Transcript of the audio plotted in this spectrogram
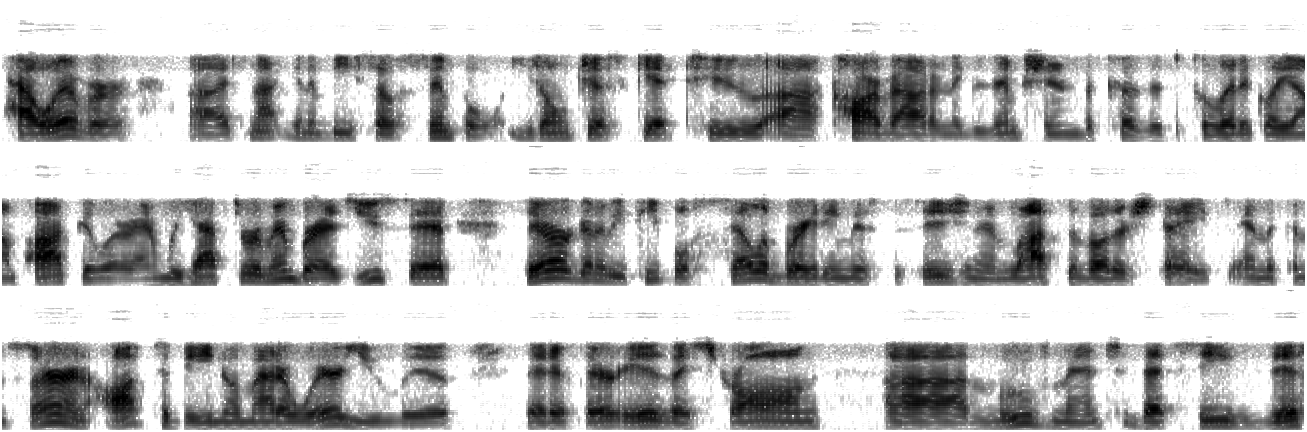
However, uh, it's not going to be so simple. You don't just get to uh, carve out an exemption because it's politically unpopular. And we have to remember, as you said, there are going to be people celebrating this decision in lots of other states. And the concern ought to be, no matter where you live, that if there is a strong uh, movement that sees this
